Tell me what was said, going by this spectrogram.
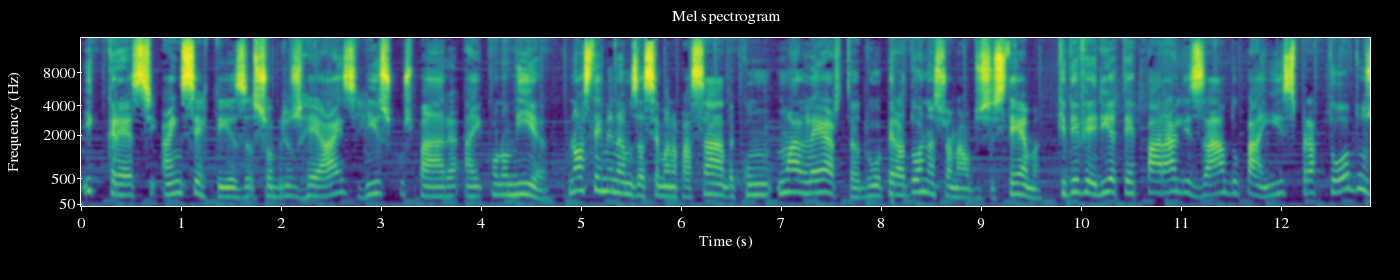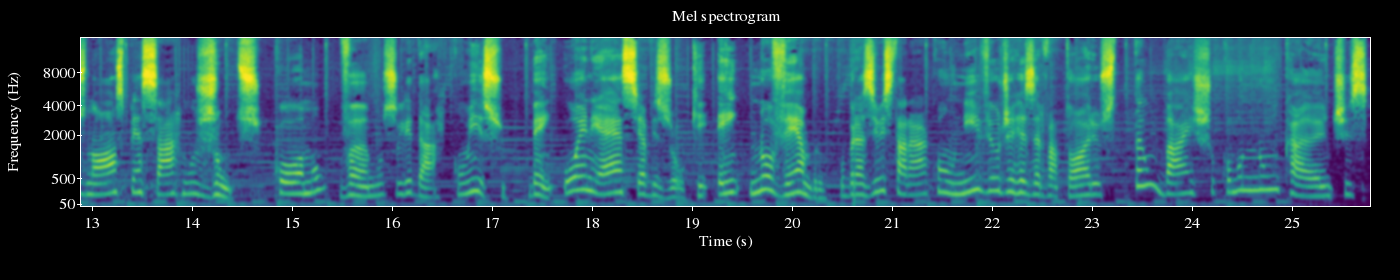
e cresce a incerteza sobre os reais riscos para a economia. Nós terminamos a semana passada com um alerta do operador nacional do sistema que deveria ter paralisado o país para todos nós pensarmos juntos. Como vamos lidar com isso? Bem, o ONS avisou que em novembro o Brasil estará com um nível de reservatórios tão baixo como nunca antes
